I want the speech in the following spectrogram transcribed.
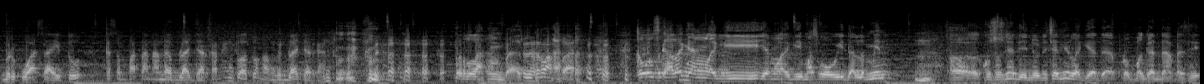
berkuasa itu kesempatan anda belajar karena yang tua-tua nggak mungkin belajar kan. Terlambat. Terlambat. Kalau sekarang yang lagi yang lagi Mas Wowi dalemin, eh, khususnya di Indonesia ini lagi ada propaganda apa sih?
